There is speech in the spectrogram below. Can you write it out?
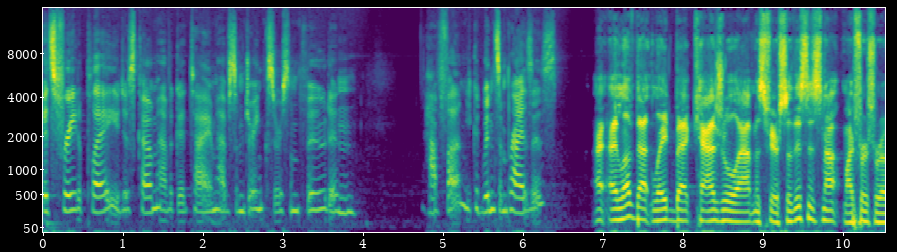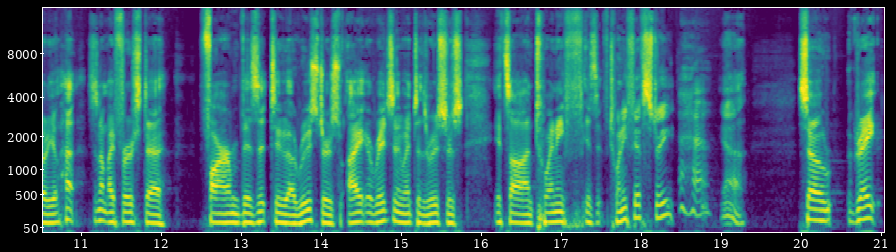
it's free to play. You just come, have a good time, have some drinks or some food, and have fun. You could win some prizes. I, I love that laid back, casual atmosphere. So this is not my first rodeo. this is not my first uh, farm visit to uh, Roosters. I originally went to the Roosters. It's on twenty. Is it Twenty Fifth Street? Uh-huh. Yeah. So great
